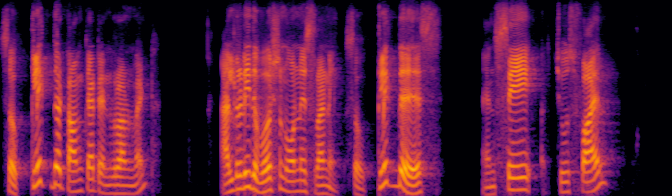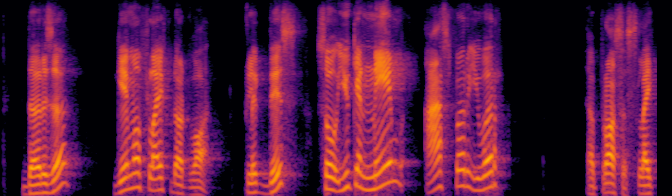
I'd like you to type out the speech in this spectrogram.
So click the Tomcat environment. Already the version one is running. So click this and say choose file. There is a gameoflife.war. Click this. So you can name as per your uh, process, like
